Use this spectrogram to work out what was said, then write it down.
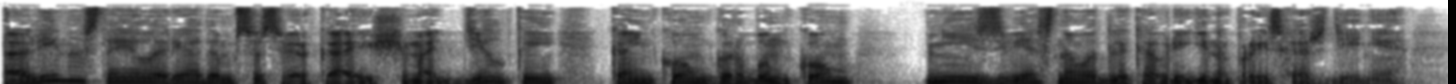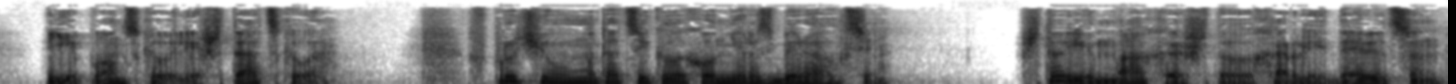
Алина стояла рядом со сверкающим отделкой коньком-горбунком неизвестного для Ковригина происхождения, японского или штатского. Впрочем, в мотоциклах он не разбирался. Что Ямаха, что Харли Дэвидсон,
